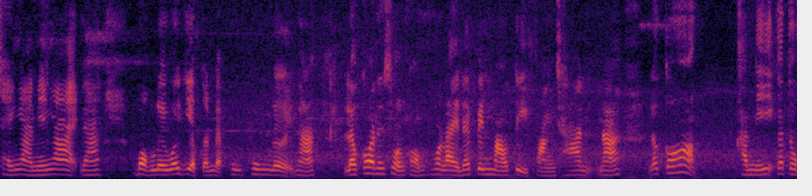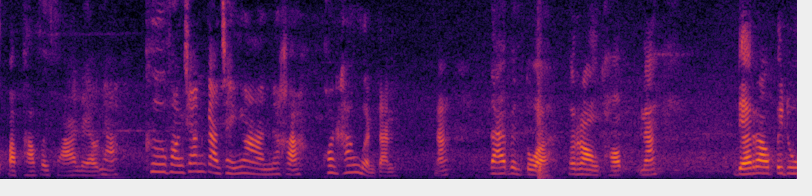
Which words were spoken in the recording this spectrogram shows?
ใช้งานง่ายๆนะบอกเลยว่าเหยียบกันแบบพุ่งๆเลยนะแล้วก็ในส่วนของพวงมาลัยได้เป็นมัลติฟังก์ชันนะแล้วก็คันนี้กระจกปรับพับไฟฟ้าแล้วนะคือฟังก์ชันการใช้งานนะคะ ค่อนข้างเหมือนกันนะได้เป็นตัวรองท็อปนะเดี๋ยวเราไปดู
